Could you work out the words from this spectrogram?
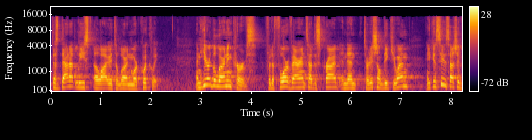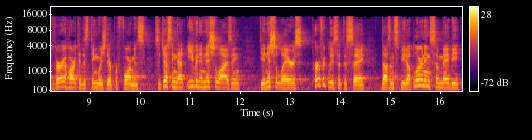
Does that at least allow you to learn more quickly? And here are the learning curves for the four variants I described and then traditional DQN. And you can see it's actually very hard to distinguish their performance, suggesting that even initializing the initial layers perfectly, so to say, doesn't speed up learning, so maybe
